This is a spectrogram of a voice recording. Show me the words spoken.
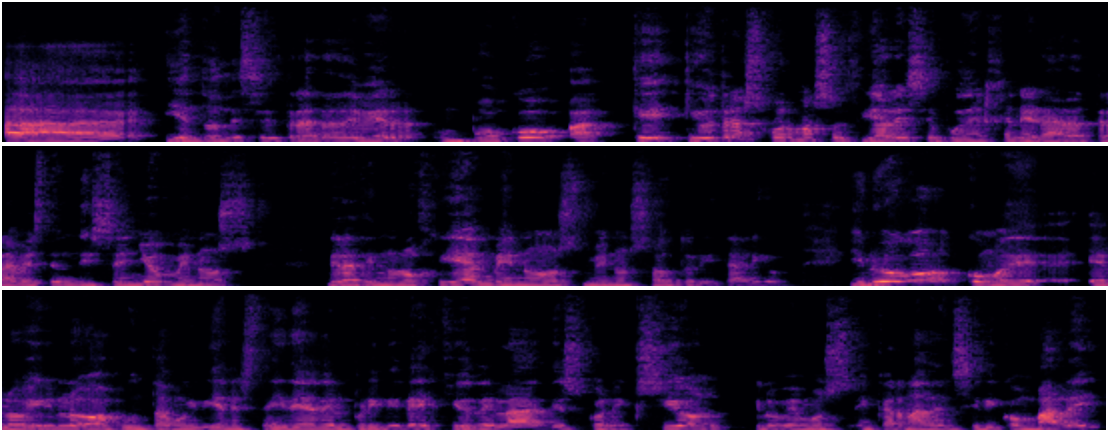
Ah, y entonces se trata de ver un poco ah, qué, otras formas sociales se pueden generar a través de un diseño menos de la tecnología menos, menos autoritario. Y luego, como Eloy lo apunta muy bien, esta idea del privilegio, de la desconexión, que lo vemos encarnada en Silicon Valley,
